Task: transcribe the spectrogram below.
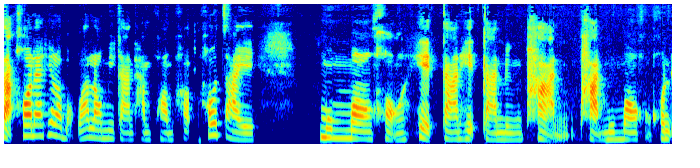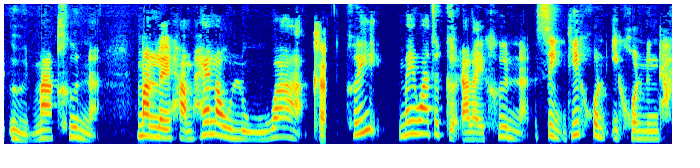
จากข้อแรกที่เราบอกว่าเรามีการทำความเข้าเข้าใจมุมมองของเหตุการณ์เหตุการณ์หนึ่งผ่านผ่านมุมมองของคนอื่นมากขึ้นอะมันเลยทำให้เรารู้ว่าครับเฮ้ยไม่ว่าจะเกิดอะไรขึ้นอะสิ่งที่คนอีกคนนึงท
